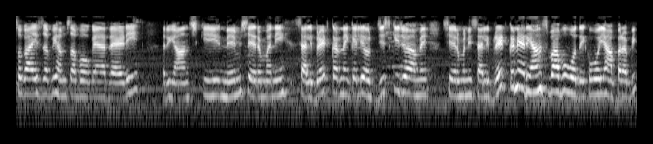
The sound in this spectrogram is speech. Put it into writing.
सो गाइस अभी हम सब हो गए हैं रेडी रियांश की नेम शेरमनी सेलिब्रेट करने के लिए और जिसकी जो हमें शेरमनी सेलिब्रेट करनी है, रियांश बाबू, वो देखो, वो यहाँ पर अभी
